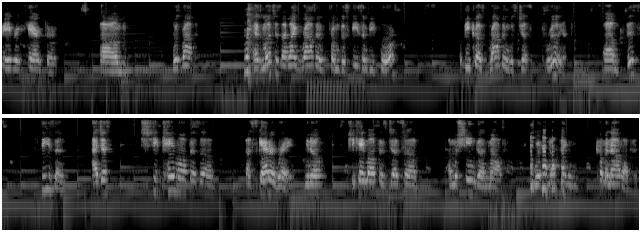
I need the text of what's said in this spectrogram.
favorite character um, was Robin. As much as I like Robin from the season before, because Robin was just brilliant. Um, this season, I just she came off as a a scatterbrain, you know. She came off as just a, a machine gun mouth with nothing coming out of it.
